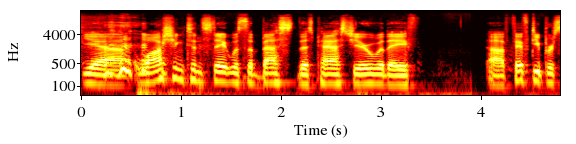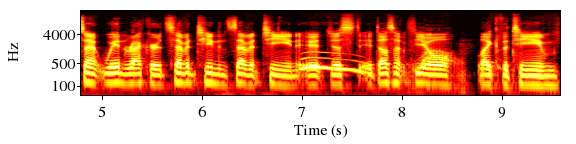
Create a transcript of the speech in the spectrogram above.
Yeah, Washington State was the best this past year with a uh, 50% win record, 17 and 17. It just it doesn't feel Wow. like the team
